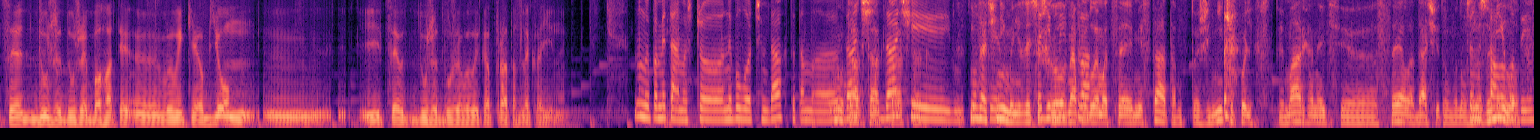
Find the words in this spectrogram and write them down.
Це дуже-дуже багатий, е, великий об'єм, е, і це дуже-дуже велика втрата для країни. Ну, ми пам'ятаємо, що не було чим да, хто там е, Ну, так, дачі, так, так, дачі, Ну, якісь, да, чи ні, мені здається, що головна проблема це міста, там той же Нікополь, той Марганець, е, села, дачі, то воно зрозуміло. води.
